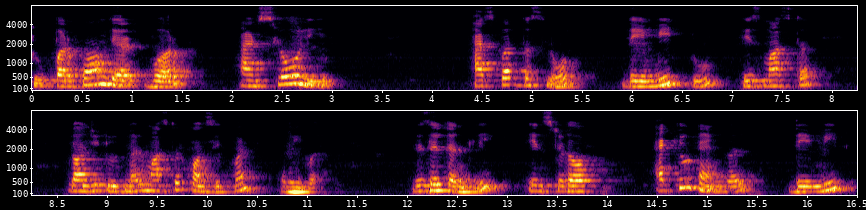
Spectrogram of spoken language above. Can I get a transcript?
to perform their work and slowly, as per the slope, they meet to this master longitudinal master consequent river. Resultantly, instead of acute angle, they meet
